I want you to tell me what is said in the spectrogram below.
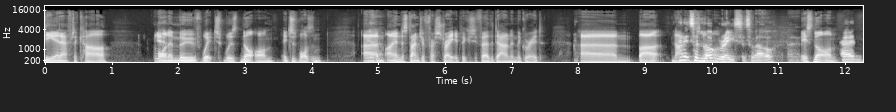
DNF'd a car Yeah. on a move which was not on. It just wasn't. Um, I understand you're frustrated because you're further down in the grid. Um, but no, and it's a not long on. race as well. Uh, It's not on. and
